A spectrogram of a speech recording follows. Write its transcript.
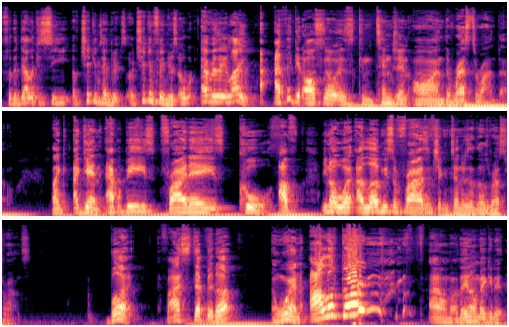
for the delicacy of chicken tenders or chicken fingers or whatever they like. I think it also is contingent on the restaurant though. Like again, Applebee's, Fridays, cool. I've you know what? I love me some fries and chicken tenders at those restaurants. But if I step it up and we're in Olive Garden, I don't know. They don't make it.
